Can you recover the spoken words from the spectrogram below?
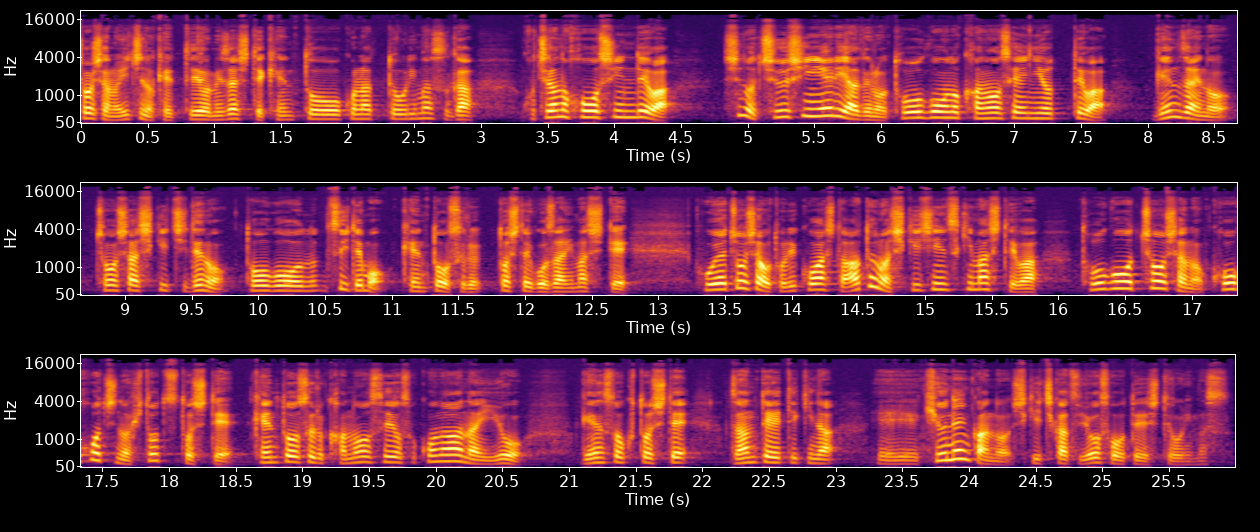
庁舎の位置の決定を目指して検討を行っておりますが、こちらの方針では、市の中心エリアでの統合の可能性によっては、現在の庁舎敷地での統合についても検討するとしてございまして、法や庁舎を取り壊した後の敷地につきましては、統合庁舎の候補地の一つとして検討する可能性を損なわないよう、原則として暫定的な9年間の敷地活用を想定しております。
